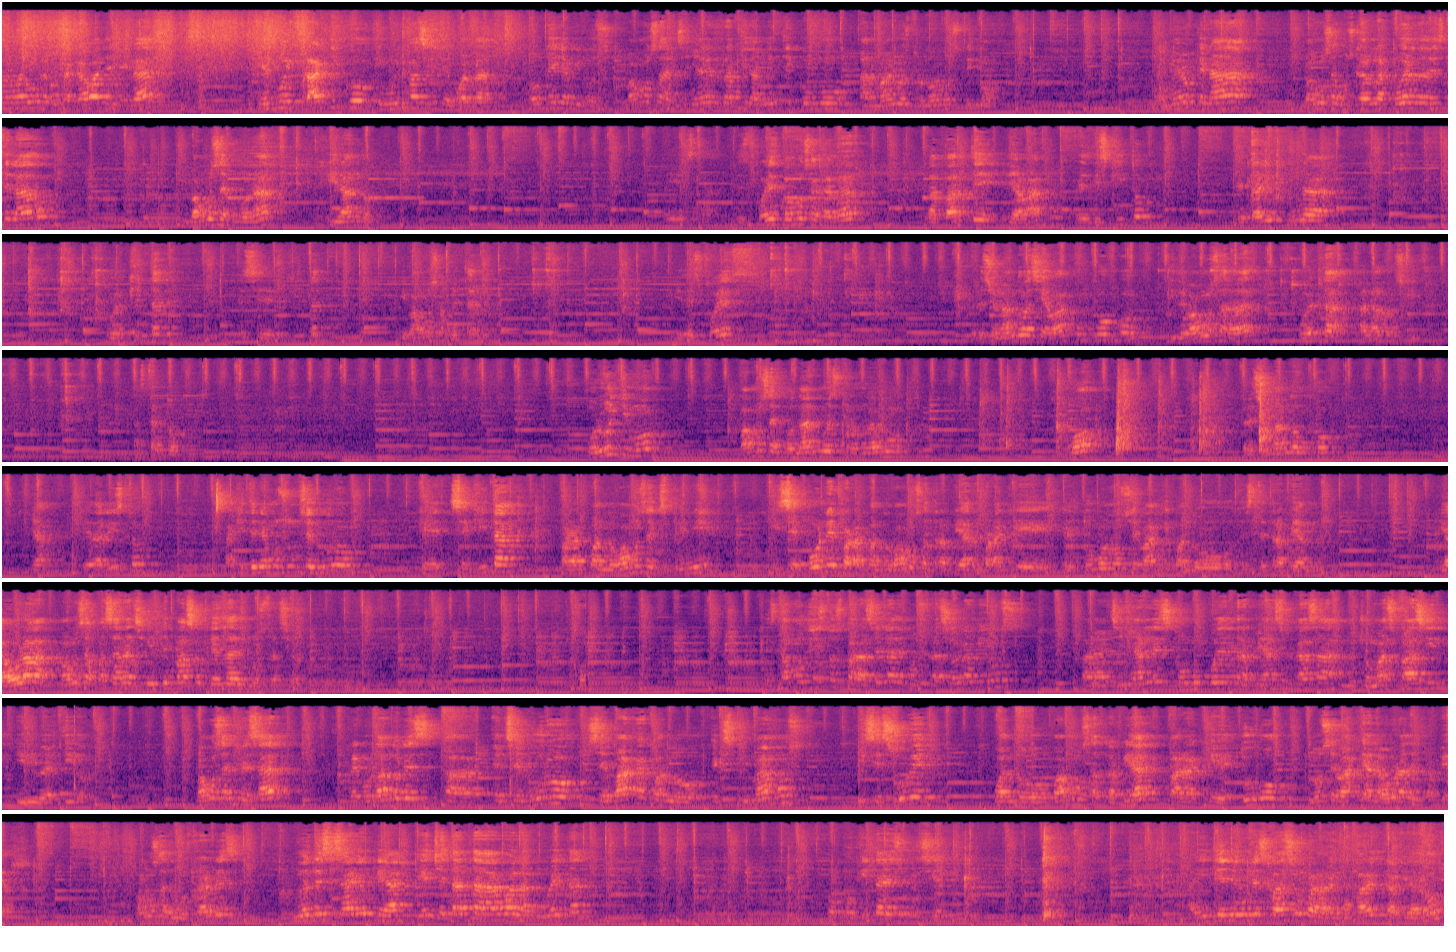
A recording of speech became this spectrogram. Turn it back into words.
nuevo que nos acaba de llegar y es muy práctico y muy fácil de guardar. Ok amigos, vamos a enseñarles rápidamente cómo armar nuestro nuevo Mop. Primero que nada, vamos a buscar la cuerda de este lado y vamos a embonar girando. Ahí está. Después vamos a agarrar la parte de abajo, el disquito, que trae una tuerquita que se quita y vamos a meterlo. Y después presionando hacia abajo un poco y le vamos a dar vuelta a la rosquita hasta el tope. Por último, vamos a embonar nuestro nuevo mop presionando un poco. Ya, queda listo. Aquí tenemos un seguro que se quita para cuando vamos a exprimir y se pone para cuando vamos a trapear para que el tubo no se baje cuando esté trapeando. Y ahora vamos a pasar al siguiente paso que es la demostración. Estamos listos para hacer la demostración amigos, para enseñarles cómo pueden trapear su casa mucho más fácil y divertido. Vamos a empezar recordándoles uh, el seguro se baja cuando exprimamos y se sube cuando vamos a trapear para que el tubo no se baje a la hora de trapear. Vamos a demostrarles, no es necesario que eche tanta agua a la cubeta, con poquita es suficiente. Ahí tiene un espacio para remojar el trapeador.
